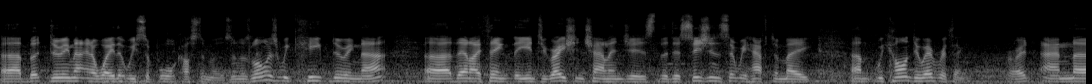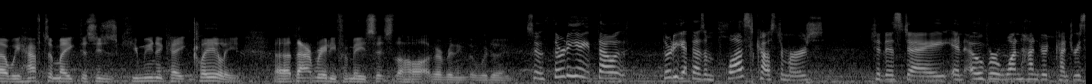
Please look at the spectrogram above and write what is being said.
uh, but doing that in a way that we support customers. And as long as we keep doing that, uh, then I think the integration challenges, the decisions that we have to make, um, we can't do everything right? And uh, we have to make decisions, communicate clearly. Uh, that really, for me, sits at the heart of everything that we're doing. So 38,000 38, plus customers to this day in over 100 countries.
